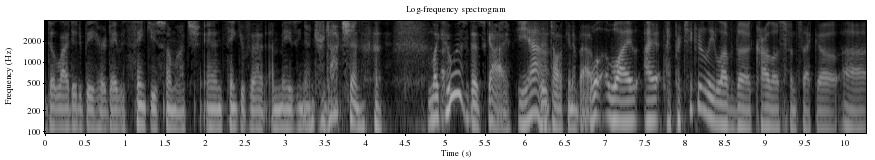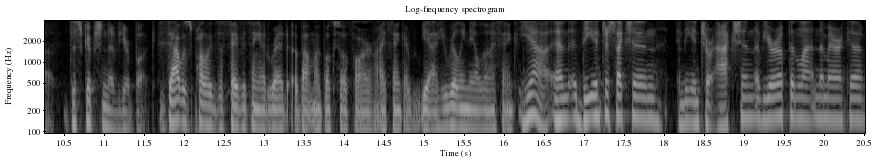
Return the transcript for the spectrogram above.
Delighted to be here, David. Thank you so much, and thank you for that amazing introduction. I'm like, who is this guy? Yeah, you're talking about. Well, well I, I, particularly love the Carlos Fonseca uh, description of your book. That was probably the favorite thing I'd read about my book so far. I think, I, yeah, he really nailed it. I think. Yeah, and the intersection and the interaction of Europe and Latin America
